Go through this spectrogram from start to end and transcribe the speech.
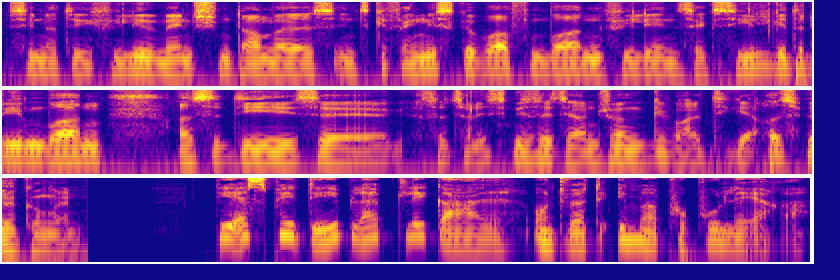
Es sind natürlich viele Menschen damals ins Gefängnis geworfen worden, viele ins Exil getrieben worden. Also diese Sozialistengesetze haben schon gewaltige Auswirkungen. Die SPD bleibt legal und wird immer populärer.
